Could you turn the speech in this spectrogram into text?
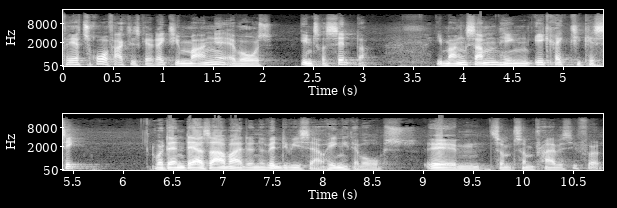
For jeg tror faktisk, at rigtig mange af vores interessenter i mange sammenhænge ikke rigtig kan se, hvordan deres arbejde nødvendigvis er afhængigt af vores, øh, som, som privacy-folk.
